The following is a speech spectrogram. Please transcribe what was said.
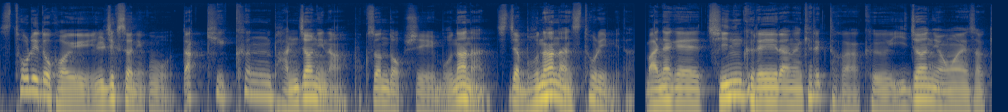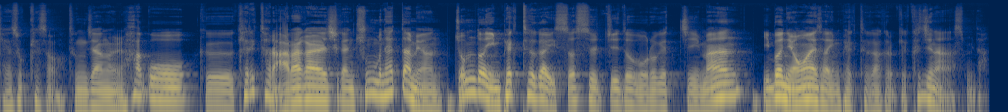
스토리도 거의 일직선이고 딱히 큰 반전이나 복선도 없이 무난한 진짜 무난한 스토리입니다. 만약에 진 그레이라는 캐릭터가 그 이전 영화에서 계속해서 등장을 하고 그 캐릭터를 알아갈 시간이 충분했다면 좀 더 임팩트가 있었을지도 모르겠지만 이번 영화에서 임팩트가 그렇게 크진 않았습니다.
